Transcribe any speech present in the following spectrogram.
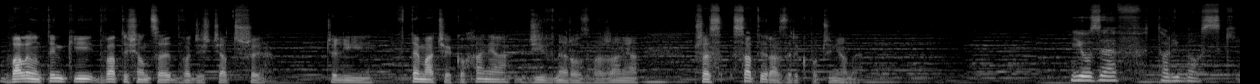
Walentynki 2023, czyli w temacie kochania dziwne rozważania przez satyra z ryk poczynione. Józef Tolibowski.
